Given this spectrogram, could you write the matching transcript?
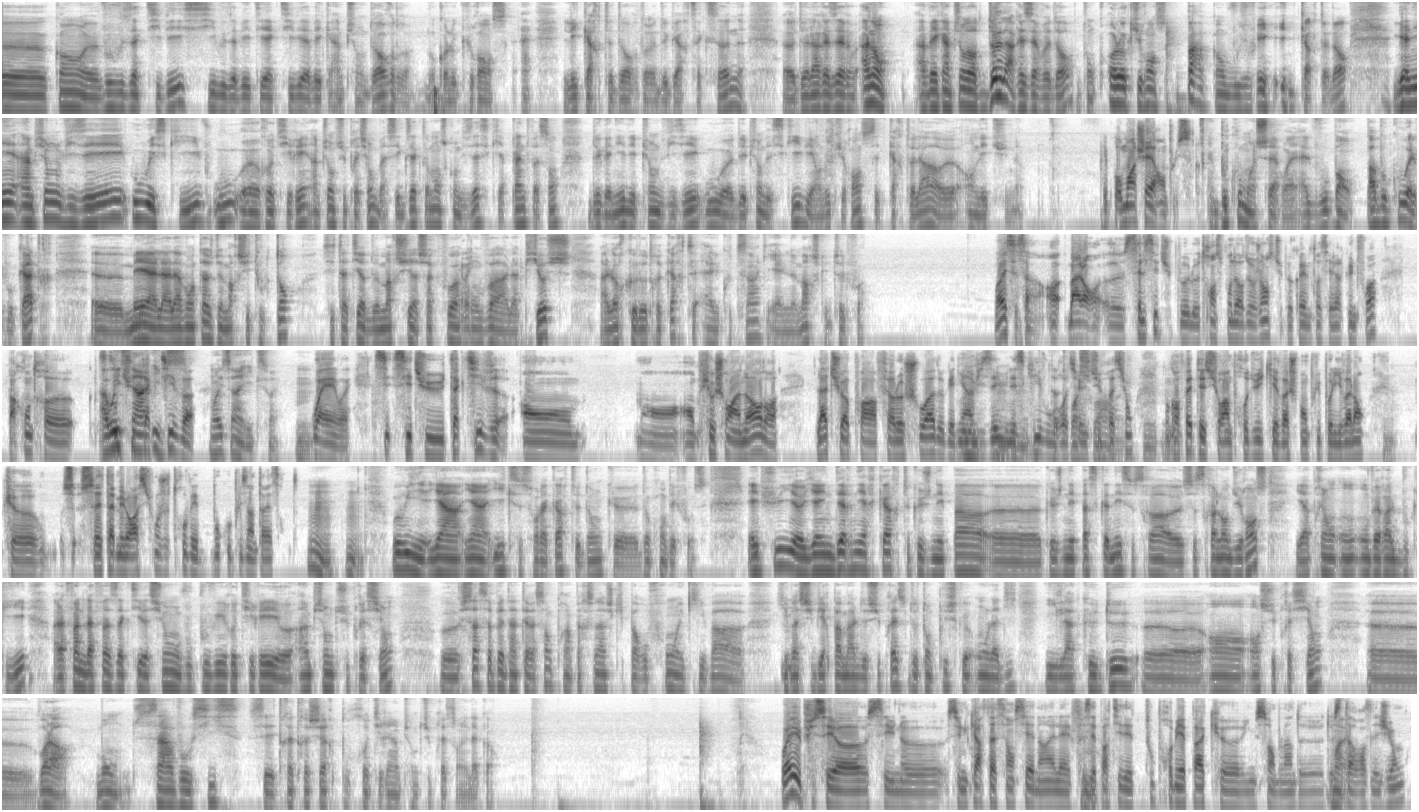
quand vous vous activez, si vous avez été activé avec un pion d'ordre, donc en l'occurrence hein, les cartes d'ordre de garde saxonne, de la réserve. Ah non, avec un pion d'or de la réserve d'or, donc en l'occurrence pas quand vous jouez une carte d'or, gagner un pion visé ou esquive ou euh, retirer un pion de suppression. Bah, c'est exactement ce qu'on disait, c'est qu'il y a plein de façons de gagner des pions de visée ou euh, des pions d'esquive, et en l'occurrence cette carte-là euh, en est une. Et pour moins cher en plus. Beaucoup moins cher, ouais. Elle vaut, bon, pas beaucoup, elle vaut 4, mais elle a l'avantage de marcher tout le temps c'est-à-dire de marcher à chaque fois qu'on va à la pioche, alors que l'autre carte, elle coûte 5 et elle ne marche qu'une seule fois. Ouais, c'est ça. Bah alors, euh, celle-ci, tu peux le transpondeur d'urgence, tu peux quand même t'en servir qu'une fois. Par contre, euh, ah oui, c'est un X. Oui, c'est un X, ouais. Hmm. Ouais, ouais. Si, si tu t'actives en, en, en, piochant un ordre, Là, tu vas pouvoir faire le choix de gagner un mm, visé, mm, une mm. esquive ou retirer une suppression. Donc en fait, tu es sur un produit qui est vachement plus polyvalent. Que cette amélioration, je trouve, est beaucoup plus intéressante. Oui, oui, il y, a, un X sur la carte, donc, euh, donc on défausse. Et puis, euh, il y a une dernière carte que je n'ai pas, euh, que je n'ai pas scannée, ce sera, ce sera l'endurance. Et après, on, on, verra le bouclier. À la fin de la phase d'activation, vous pouvez retirer un pion de suppression. Euh, ça, ça peut être intéressant pour un personnage qui part au front et qui va, euh, qui va mm. subir pas mal de suppresses, d'autant plus qu'on l'a dit, il a que deux euh, en, suppression. voilà, bon, ça vaut 6, c'est très très cher pour retirer un pion de suppression, on est d'accord Ouais, et puis c'est euh, une, une carte assez ancienne. Hein. Elle, faisait mm. partie des tout premiers packs, euh, il me semble, hein, de, Star Wars Légion.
